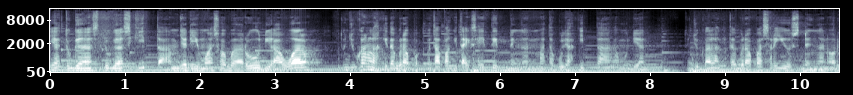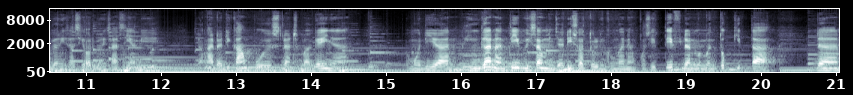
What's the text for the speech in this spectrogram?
Ya tugas-tugas kita menjadi mahasiswa baru di awal tunjukkanlah kita berapa betapa kita excited dengan mata kuliah kita kemudian tunjukkanlah kita berapa serius dengan organisasi-organisasi yang di yang ada di kampus dan sebagainya. Kemudian hingga nanti bisa menjadi suatu lingkungan yang positif dan membentuk kita. Dan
